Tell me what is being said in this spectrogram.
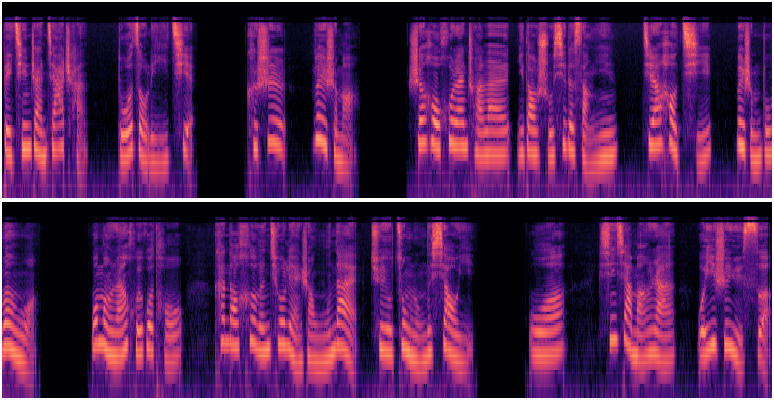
被侵占家产，夺走了一切。可是为什么？身后忽然传来一道熟悉的嗓音。既然好奇，为什么不问我？我猛然回过头，看到贺文秋脸上无奈却又纵容的笑意。我心下茫然，我一时语塞，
